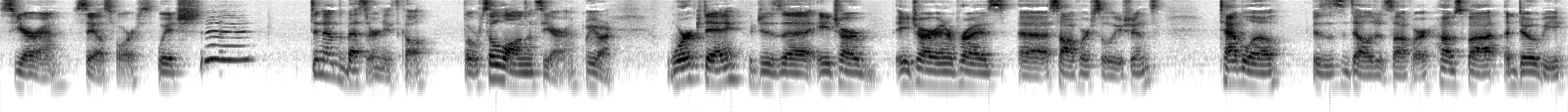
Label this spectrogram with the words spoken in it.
CRM, Salesforce, which uh, didn't have the best earnings call, but we're still long on CRM. We are. Workday, which is uh, HR HR enterprise uh, software solutions, Tableau, business intelligence software, HubSpot, Adobe.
